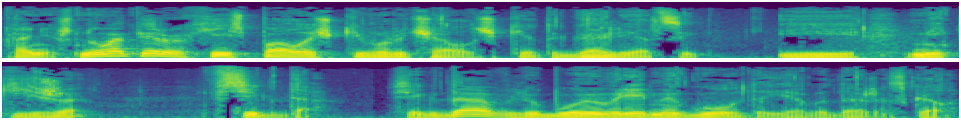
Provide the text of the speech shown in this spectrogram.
конечно. Ну, во-первых, есть палочки-выручалочки, это голец и мекижа, всегда. Всегда, в любое время года, я бы даже сказал.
